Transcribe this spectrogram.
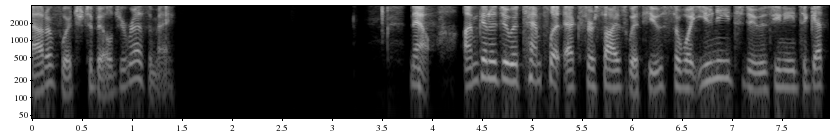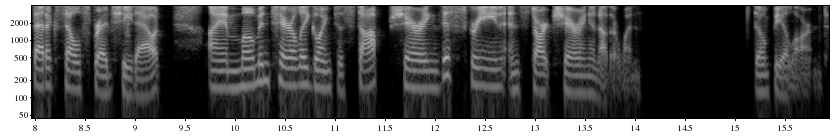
out of which to build your resume. Now, I'm going to do a template exercise with you. So what you need to do is you need to get that Excel spreadsheet out. I am momentarily going to stop sharing this screen and start sharing another one. Don't be alarmed.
